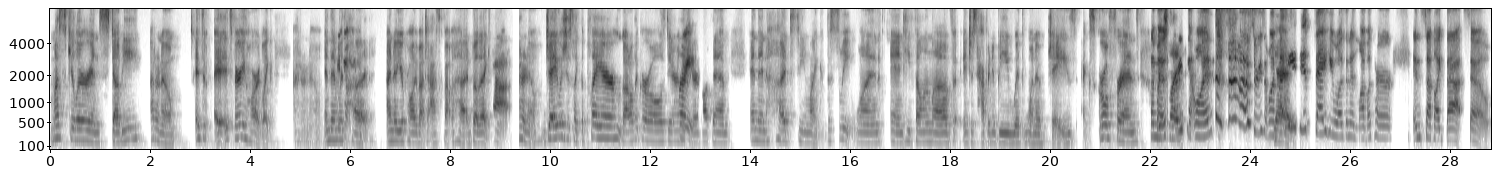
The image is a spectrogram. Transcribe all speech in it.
muscular and stubby. I don't know. It's it's very hard like I don't know. And then with Hud, I know you're probably about to ask about Hud, but like, yeah. I don't know. Jay was just like the player who got all the girls, didn't really care about them. And then Hud seemed like the sweet one, and he fell in love and just happened to be with one of Jay's ex girlfriends. The which, most like, recent one. the most recent one. Yes. But he did say he wasn't in love with her and stuff like that. So,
